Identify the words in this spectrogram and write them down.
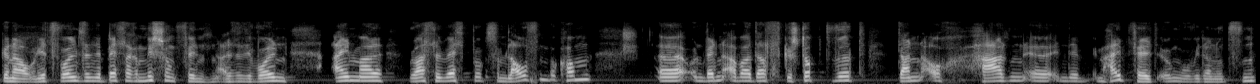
Genau. Und jetzt wollen sie eine bessere Mischung finden. Also sie wollen einmal Russell Westbrook zum Laufen bekommen. Äh, und wenn aber das gestoppt wird, dann auch Harden äh, in dem, im Halbfeld irgendwo wieder nutzen.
